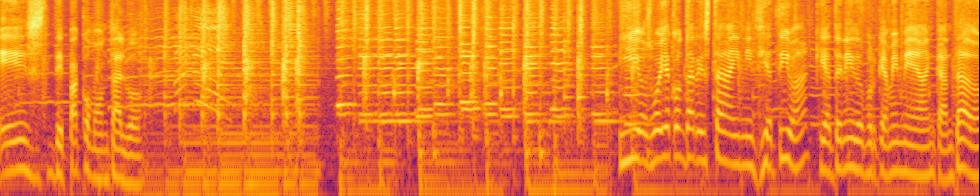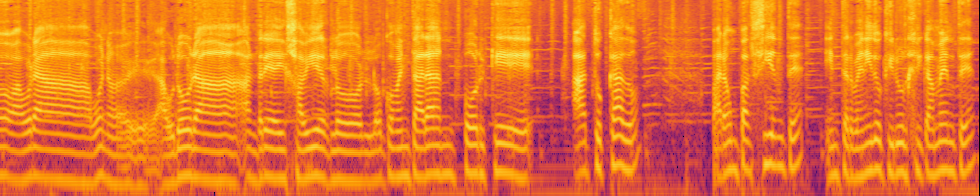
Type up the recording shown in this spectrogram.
es de Paco Montalvo. Y os voy a contar esta iniciativa que ha tenido porque a mí me ha encantado. Ahora, bueno, eh, Aurora, Andrea y Javier lo, lo comentarán porque ha tocado para un paciente intervenido quirúrgicamente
